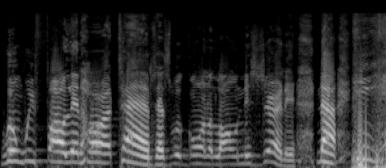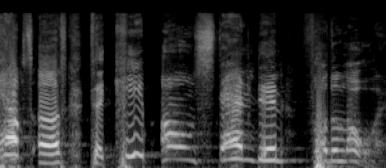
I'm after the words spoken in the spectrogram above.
when we fall in hard times as we're going along this journey. Now, he helps us to keep on standing for the Lord.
